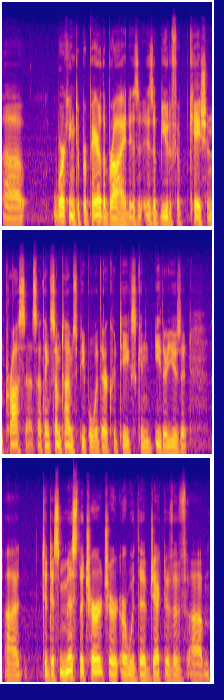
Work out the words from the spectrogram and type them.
uh, working to prepare the bride is is a beautification process. I think sometimes people with their critiques can either use it uh, to dismiss the church or, or with the objective of um,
